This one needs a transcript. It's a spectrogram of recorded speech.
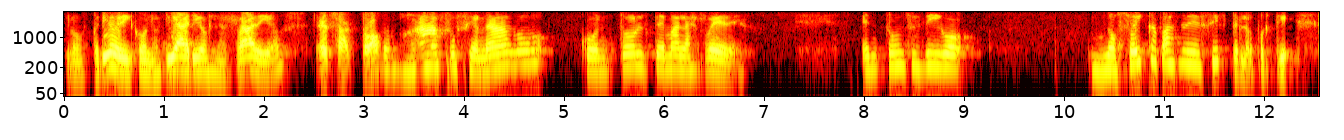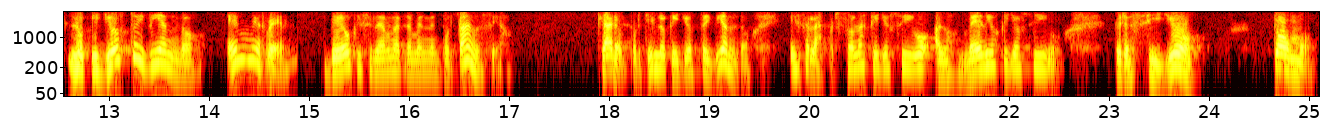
los periódicos, los diarios, las radios, Exacto. ha fusionado con todo el tema de las redes. Entonces digo, no soy capaz de decírtelo, porque lo que yo estoy viendo en mi red, veo que se le da una tremenda importancia. Claro, porque es lo que yo estoy viendo. Es a las personas que yo sigo, a los medios que yo sigo. Pero si yo tomo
